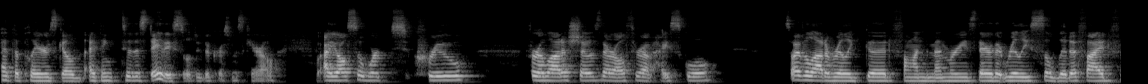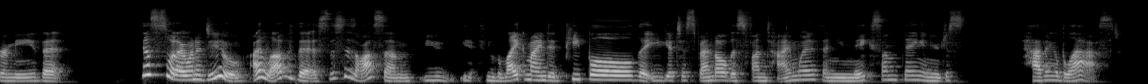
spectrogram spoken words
at the Players Guild, I think to this day they still do the Christmas Carol. I also worked crew for a lot of shows there all throughout high school. So I have a lot of really good, fond memories there that really solidified for me that this is what I want to do. I love this. This is awesome. You, like-minded people that you get to spend all this fun time with and you make something and you're just having a blast.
